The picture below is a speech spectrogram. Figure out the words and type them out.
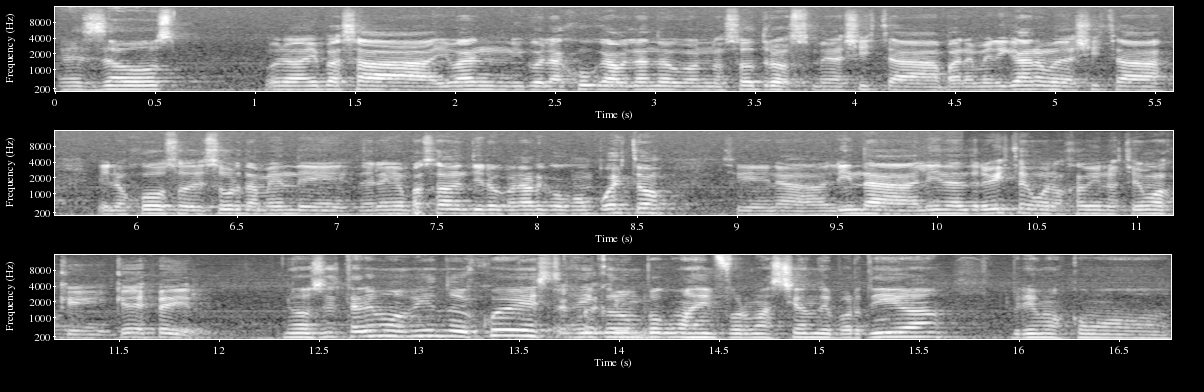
Gracias a vos. Bueno, ahí pasa Iván Nicolás Juca hablando con nosotros, medallista panamericano, medallista en los Juegos de Sur también de- del año pasado en tiro con arco compuesto. Así que nada, linda, linda entrevista y bueno, Javi, nos tenemos que, que despedir. Nos estaremos viendo el jueves, El ahí con un poco más de información deportiva. Veremos cómo,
